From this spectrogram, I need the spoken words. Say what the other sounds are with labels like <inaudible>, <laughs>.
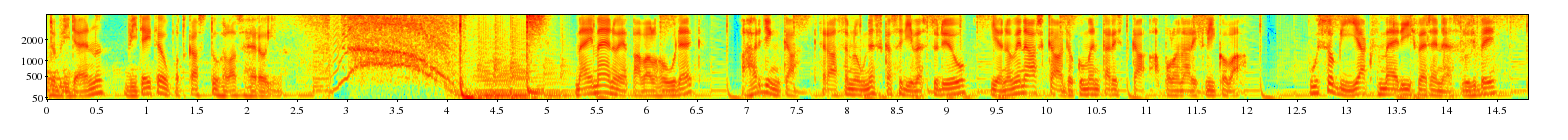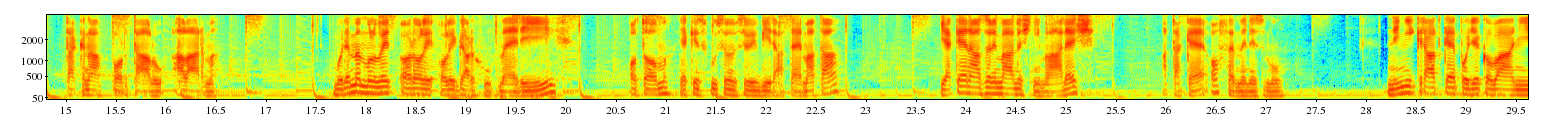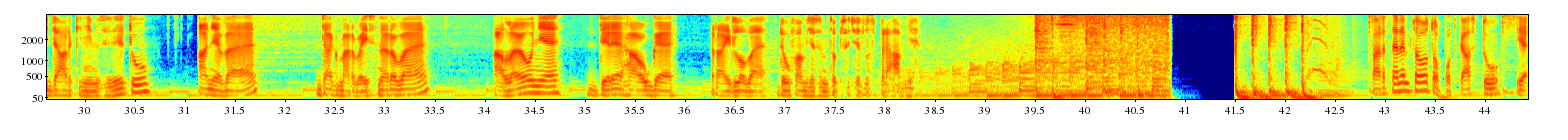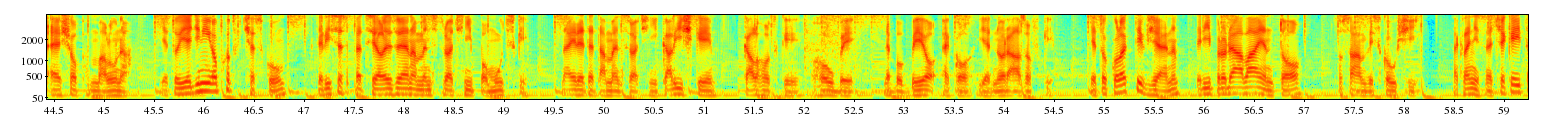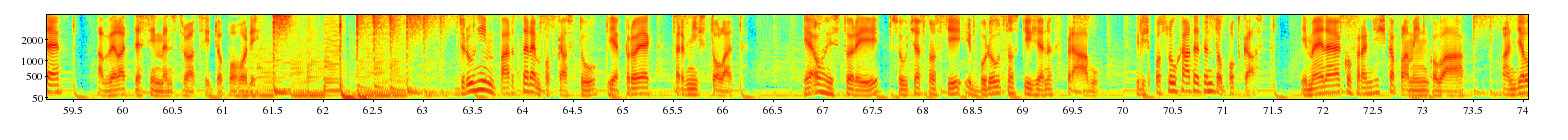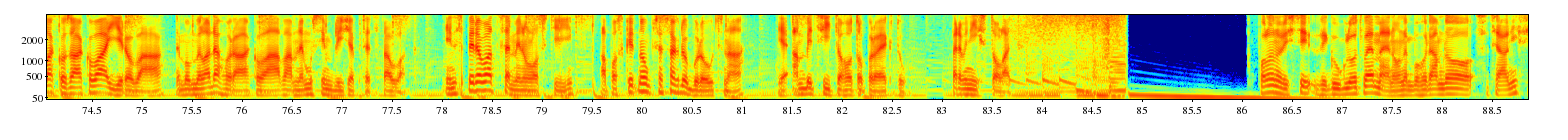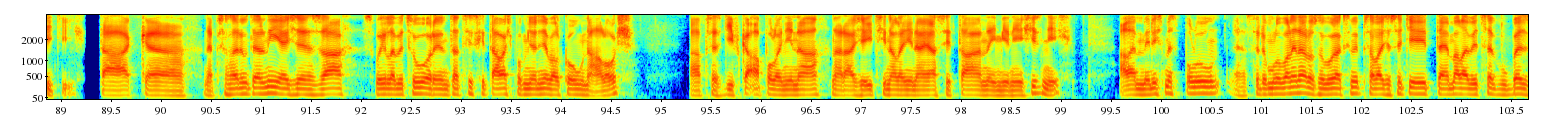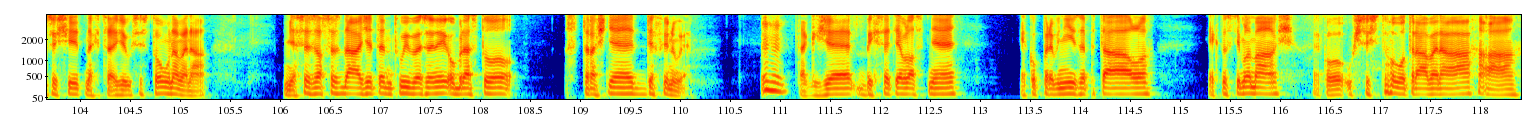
Dobrý den, vítejte u podcastu Hlas heroin. Mé jméno je Pavel Houdek a hrdinka, která se mnou dneska sedí ve studiu, je novinářka a dokumentaristka Apolena Rychlíková. Působí jak v médiích veřejné služby, tak na portálu Alarm. Budeme mluvit o roli oligarchů v médiích, o tom, jakým způsobem si vybírá témata, jaké názory má dnešní mládež a také o feminismu. Nyní krátké poděkování dárkyním z Hiditu, Aně V., Dagmar Weissnerové a Leoně Direhauge Rajdlové. Doufám, že jsem to přečetl správně. Partnerem tohoto podcastu je e-shop Maluna. Je to jediný obchod v Česku, který se specializuje na menstruační pomůcky. Najdete tam menstruační kalíšky, kalhotky, houby nebo bio-eko jednorázovky. Je to kolektiv žen, který prodává jen to, co sám vyzkouší. Tak na nic nečekejte a vyleďte si menstruaci do pohody. Druhým partnerem podcastu je projekt Prvních 100 let. Je o historii, současnosti i budoucnosti žen v právu. Když posloucháte tento podcast, jména jako Františka Plamínková, Anděla Kozáková Jírová nebo Milada Horáková vám nemusím blíže představovat. Inspirovat se minulostí a poskytnout přesah do budoucna je ambicí tohoto projektu. Prvních 100 let. Poleno, když si vygooglu tvé jméno nebo ho dám do sociálních sítích, tak eh, nepřehlednutelný je, že za svoji levicovou orientaci schytáváš poměrně velkou nálož. A přezdívka Apolenina, narážející na Lenina, je asi ta nejmírnější z nich. Ale my, když jsme spolu eh, se domluvali na rozhovor, tak si mi psala, že se ti téma levice vůbec řešit nechce, že už si z toho unavená. Mně se zase zdá, že ten tvůj veřejný obraz to strašně definuje. Mm-hmm. Takže bych se tě vlastně jako první zeptal, jak to s tímhle máš? Jako už jsi z toho otrávená a...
